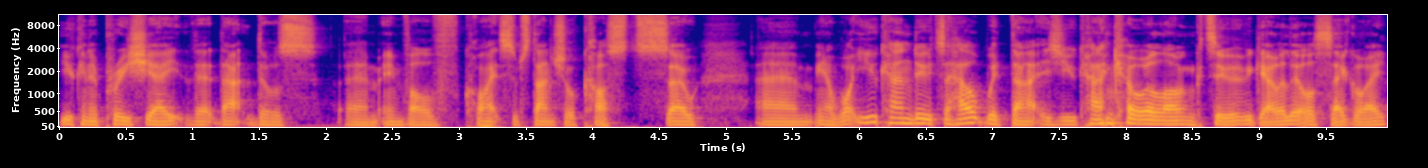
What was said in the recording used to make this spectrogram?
you can appreciate that that does um, involve quite substantial costs. So, um, you know, what you can do to help with that is you can go along to, here we go, a little segue.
